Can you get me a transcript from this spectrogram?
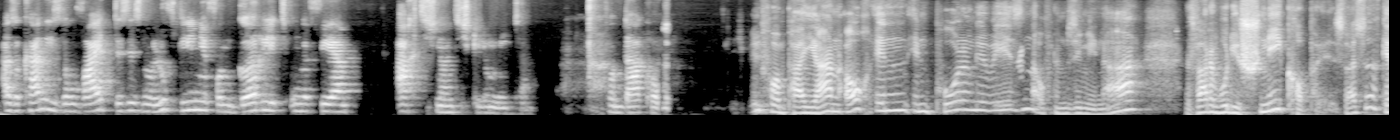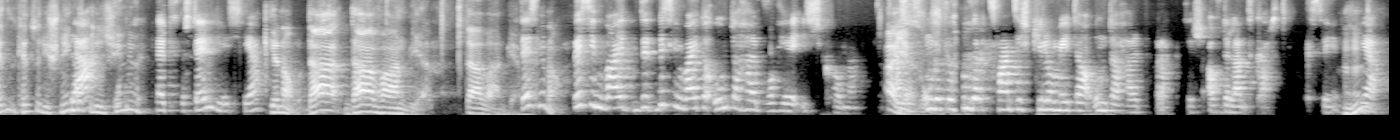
also kann ich so weit, das ist eine Luftlinie von Görlitz ungefähr 80, 90 Kilometer. Von da kommt. Ich bin vor ein paar Jahren auch in, in Polen gewesen, auf einem Seminar. Das war da, wo die Schneekoppe ist, weißt du? Kennst, kennst du die Schneekoppe? Ja, die selbstverständlich, ja. Genau, da, da waren wir. Da waren wir. Das genau. Bisschen, weit, bisschen weiter unterhalb, woher ich komme. Ah, also ja. ist ungefähr 120 Kilometer unterhalb praktisch auf der Landkarte gesehen. Mhm. Ja.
